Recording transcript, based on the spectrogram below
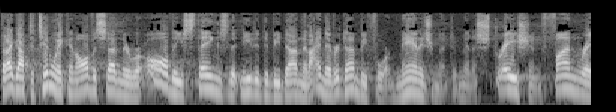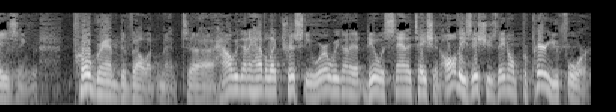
But I got to Tenwek and all of a sudden there were all these things that needed to be done that I'd never done before. Management, administration, fundraising, program development. Uh, how are we going to have electricity? Where are we going to deal with sanitation? All these issues they don't prepare you for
